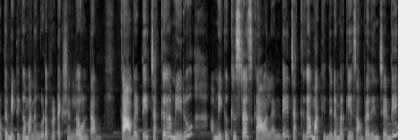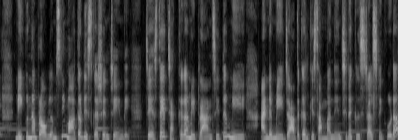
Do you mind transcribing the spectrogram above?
ఆటోమేటిక్గా మనం కూడా ప్రొటెక్షన్లో ఉంటాము. కాబట్టి చక్కగా మీరు మీకు క్రిస్టల్స్ కావాలంటే చక్కగా మా కింది నెంబర్కి సంప్రదించండి. మీకున్న ప్రాబ్లమ్స్ని మాతో డిస్కషన్ చేయండి. చేస్తే చక్కగా మీ ట్రాన్సిట్ మీ అండ్ మీ జాతకానికి సంబంధించిన క్రిస్టల్స్ని కూడా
